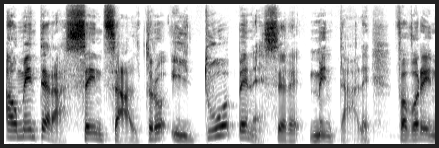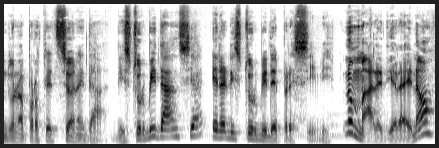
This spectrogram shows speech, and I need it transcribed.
aumenterà senz'altro il tuo benessere mentale, favorendo una protezione da disturbi d'ansia e da disturbi depressivi. Non male direi, no?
